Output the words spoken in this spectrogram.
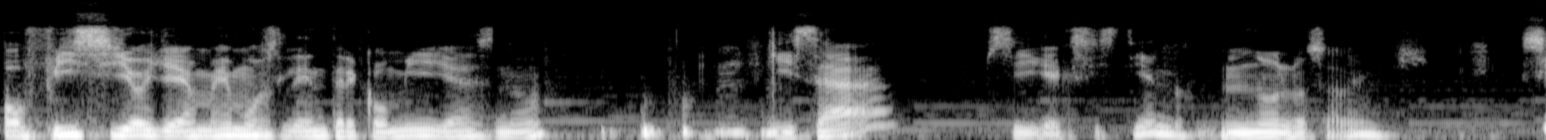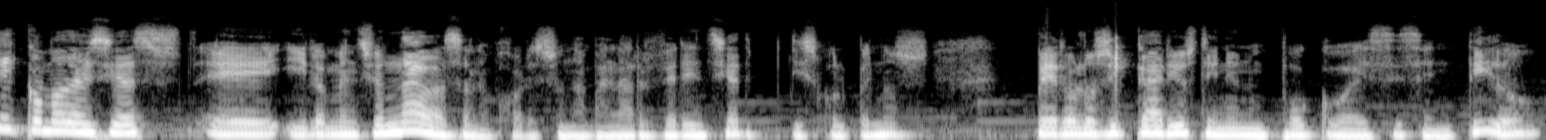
oficio, llamémosle entre comillas, ¿no? Quizá sigue existiendo, no lo sabemos. Sí, como decías eh, y lo mencionabas, a lo mejor es una mala referencia, discúlpenos, pero los sicarios tienen un poco ese sentido.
